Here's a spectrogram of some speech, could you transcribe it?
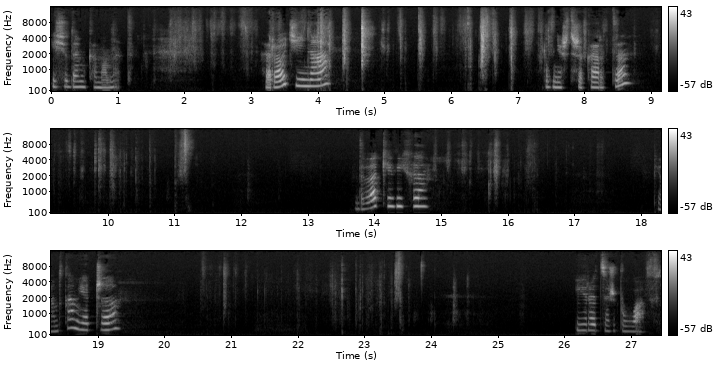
I siódemka monet. Rodzina. Również trzy karty. Dwa kielichy. Piątka mieczy. I rycerz buław.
